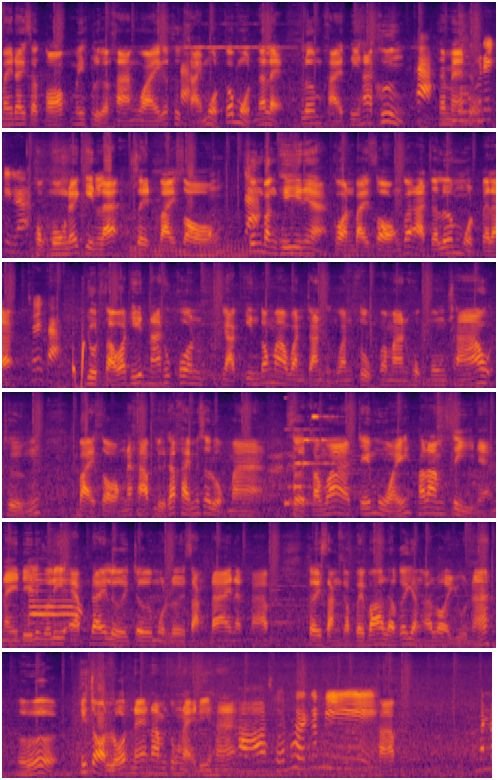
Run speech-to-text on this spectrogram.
ไม่ได้สต็อกไม่เหลือค้างไว้ก็คือค่ะ ขายหมดก็หมดนั่นแหละ เริ่มขายตีห้าครึ่ง ค่ะใช่ไหม นูไม่ได้กินละ หกโมงได้กินแล้วเสร็จบ่ายสองจ้ะ ซึ่งบางทีเนี่ยก่อนบ่ายสองก็อาจจะเริ่มหมดไปแล้ว ใช่ค่ะ หยุดเสาร์อาทิตย์นะทุกคนอยากกินต้องมาวันจันทร์ถึงวันศุกร์ประมาณ6กโมงเช้าถึง บ่ายสองนะครับ หรือถ้าใครไม่สะดวกมาเสิร์ชคำว่าเจ๊หมวยพระราม4เนี่ยใน Delivery อ๋อ App ได้เลยเจอหมดเลยสั่งได้นะครับ เคยสั่งกลับไปบ้านแล้วก็ยังอร่อยอยู่นะ เออ ที่จอดรถแนะนำตรงไหนดีฮะ อ๋อสวนเพลินก็มี ครับ มโน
